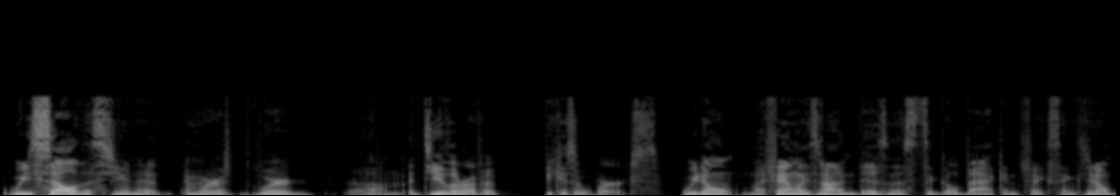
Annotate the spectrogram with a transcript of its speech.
we sell this unit and we're we're um, a dealer of it because it works. We don't. My family's not in business to go back and fix things. You know,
